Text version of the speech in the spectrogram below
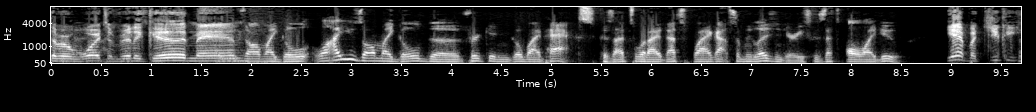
The rewards are really good, I man. use all my gold. Well, I use all my gold to freaking go buy packs because that's what I. That's why I got so many legendaries because that's all I do. Yeah, but you can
